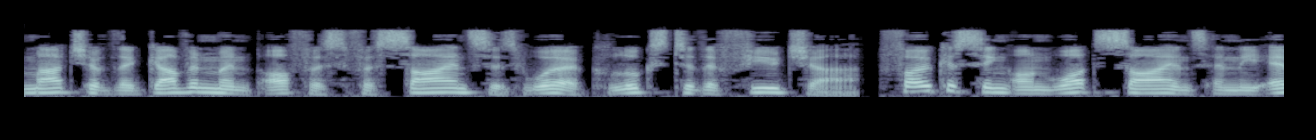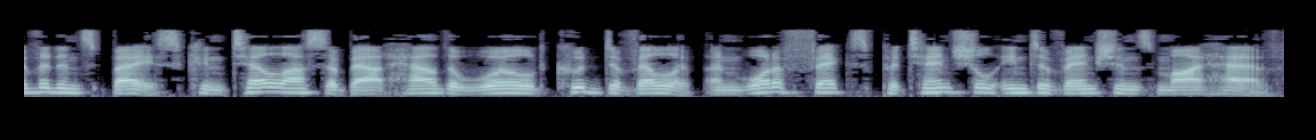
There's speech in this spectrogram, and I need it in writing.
Much of the Government Office for Science's work looks to the future, focusing on what science and the evidence base can tell us about how the world could develop and what effects potential interventions might have.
